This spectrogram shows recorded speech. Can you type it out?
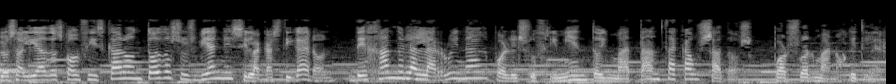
Los aliados confiscaron todos sus bienes y la castigaron, dejándola en la ruina por el sufrimiento y matanza causados por su hermano Hitler.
